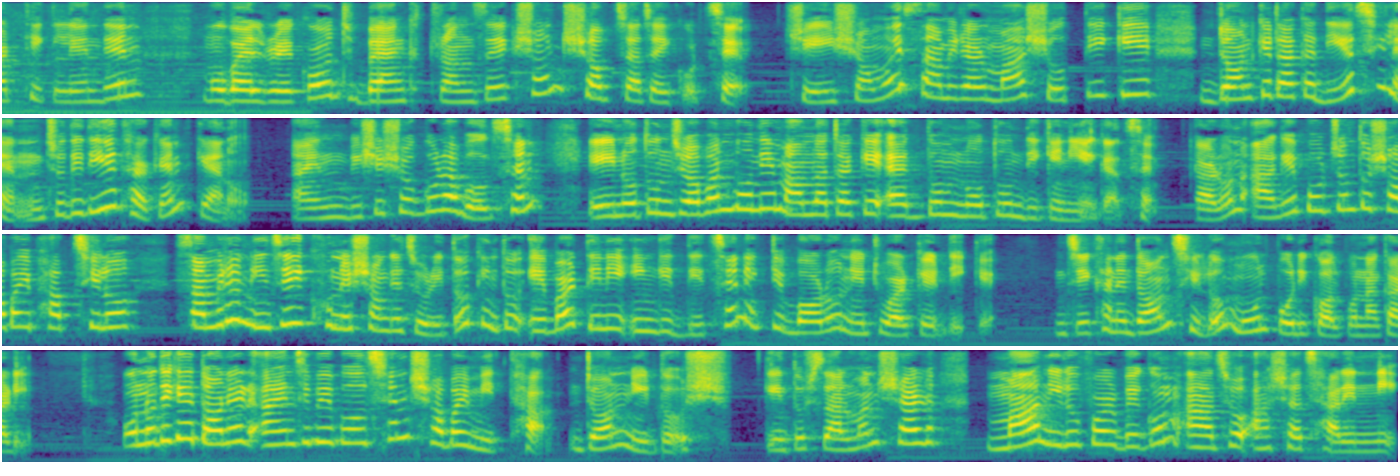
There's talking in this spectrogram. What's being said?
আর্থিক লেনদেন, মোবাইল রেকর্ড, ব্যাংক ট্রানজ্যাকশন সব যাচাই করছে। সেই সময় সামিরার মা সত্যি কি ডনকে টাকা দিয়েছিলেন? যদি দিয়ে থাকেন, কেন? আইন বিশেষজ্ঞরা বলছেন, এই নতুন জবানবন্দি মামলাটাকে একদম নতুন দিকে নিয়ে গেছে। কারণ আগে পর্যন্ত সবাই ভাবছিল, সামিরা নিজেই খুনের সঙ্গে জড়িত, কিন্তু এবার তিনি ইঙ্গিত দিচ্ছেন একটি বড় নেটওয়ার্কের দিকে, যেখানে ডন ছিল মূল পরিকল্পনাকারী। অন্যদিকে ডনের আইনজীবী বলছেন, সবাই মিথ্যা, ডন নির্দোষ। কিন্তু সালমান শাহর মা নীলুফার বেগম আজও আশা ছাড়েননি।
